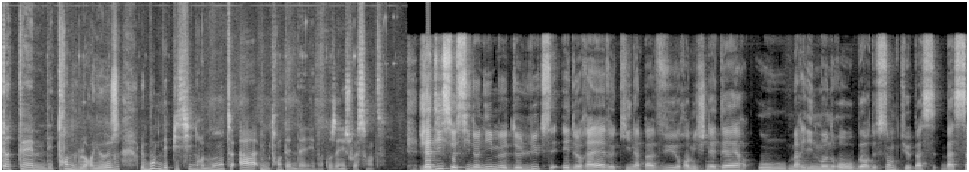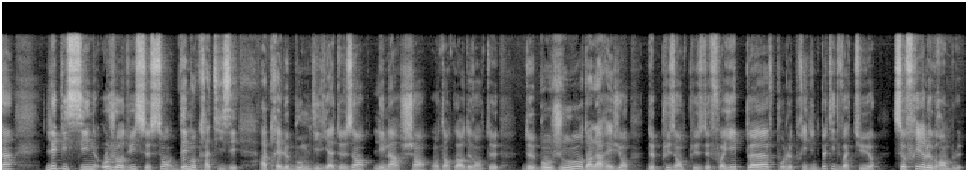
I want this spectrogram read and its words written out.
totem des 30 glorieuses. Le boom des piscines remonte à une trentaine d'années, donc aux années 60. Jadis synonyme de luxe et de rêve, qui n'a pas vu Romy Schneider ou Marilyn Monroe au bord de somptueux bas- bassins, les piscines aujourd'hui se sont démocratisées. Après le boom d'il y a deux ans, les marchands ont encore devant eux de beaux jours. Dans la région, de plus en plus de foyers peuvent, pour le prix d'une petite voiture, s'offrir le grand bleu.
